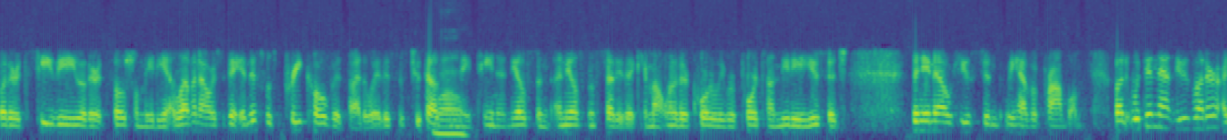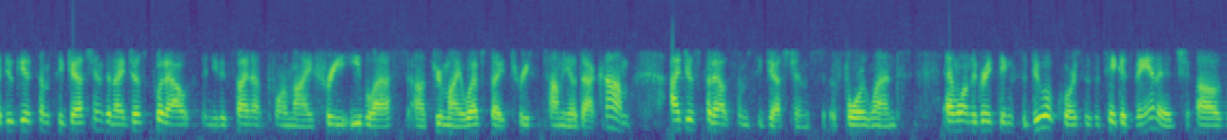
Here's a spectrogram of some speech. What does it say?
whether it's TV, whether it's social media, 11 hours a day. And this was pre-COVID, by the way. This is 2018, wow. a Nielsen a Nielsen study that came out, one of their quarterly reports on media usage. Then you know, Houston, we have a problem. But within that newsletter, I do give some suggestions, and I just put out, and you can sign up for my free e-blast uh, through my website, teresatomeo.com. I just put out some suggestions for Lent. And one of the great things to do, of course, is to take advantage of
